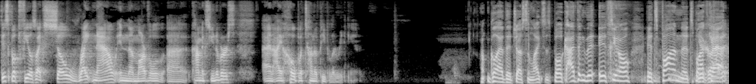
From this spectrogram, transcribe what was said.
this book feels like so right now in the Marvel uh, comics universe. And I hope a ton of people are reading it. I'm glad that Justin likes his book. I think that it's you know it's fun. It's Black Cat.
